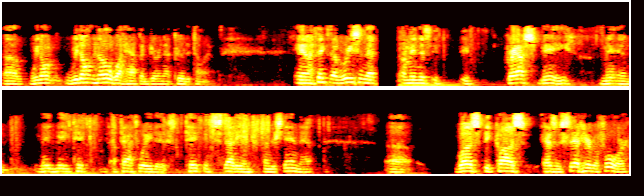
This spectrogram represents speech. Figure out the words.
uh, we don't we don't know what happened during that period of time. And I think the reason that I mean this it, it grasped me and made me take a pathway to take and study and understand that uh, was because as I said here before,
